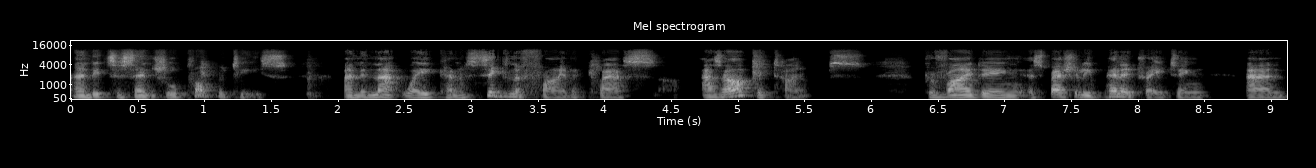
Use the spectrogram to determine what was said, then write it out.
and its essential properties, and in that way can signify the class as archetypes, providing especially penetrating and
